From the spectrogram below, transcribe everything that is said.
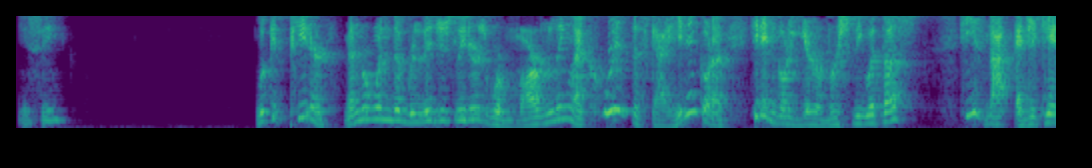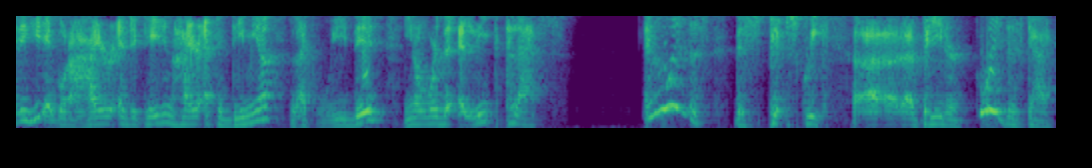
You see? Look at Peter. Remember when the religious leaders were marveling, like, who is this guy? He didn't go to, he didn't go to university with us. He's not educated. He didn't go to higher education, higher academia like we did. You know, we're the elite class. And who is this, this pipsqueak, uh, uh, uh, Peter? Who is this guy?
